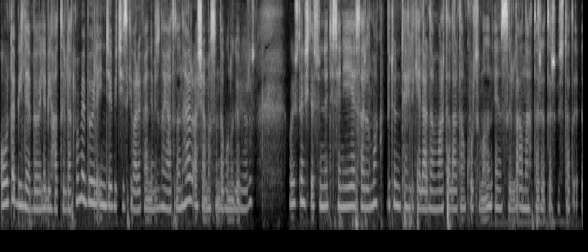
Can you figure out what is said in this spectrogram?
orada bile böyle bir hatırlatma ve böyle ince bir çizgi var Efendimizin hayatının her aşamasında bunu görüyoruz. O yüzden işte sünnet-i seniyeye sarılmak bütün tehlikelerden, vartalardan kurtulmanın en sırlı anahtarıdır. Üstad e,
